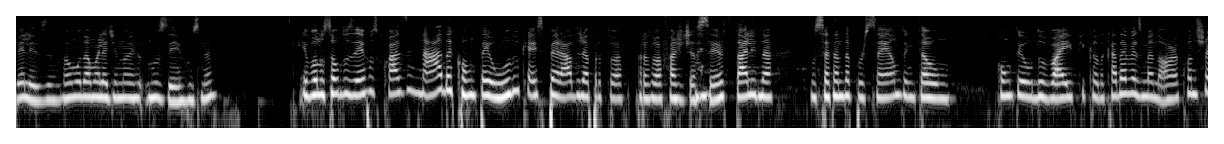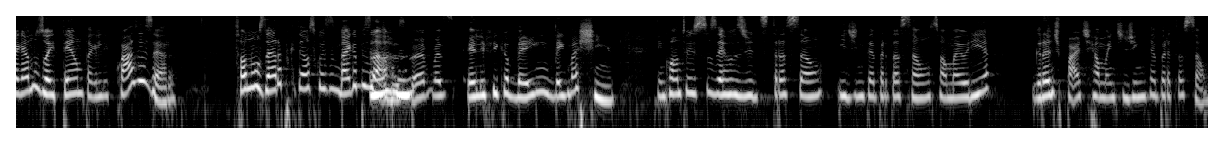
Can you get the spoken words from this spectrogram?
Beleza, vamos dar uma olhadinha nos erros, né? Evolução dos erros, quase nada conteúdo que é esperado já para tua, pra tua faixa de acerto, tá ali na, nos 70%, então conteúdo vai ficando cada vez menor. Quando chegar nos 80%, ele quase zero. Só não zero porque tem umas coisas mega bizarras, uhum. né? Mas ele fica bem, bem baixinho. Enquanto isso, os erros de distração e de interpretação são a maioria, grande parte realmente de interpretação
